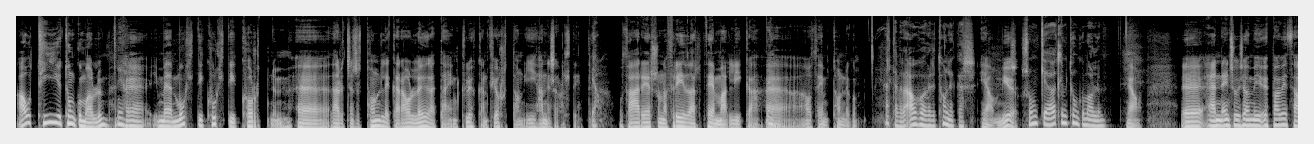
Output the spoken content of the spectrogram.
á tíu tungumálum uh, með multikulti kórnum. Það eru sem sagt tónleikar á laugadaginn klukkan 14 í Hannesarhaldi. Já. Og þar er svona fríðar þema líka á þeim tónleikum. Þetta verða áhugaverið tónleikar. Já, mjög. Sungið öllum tungumálum. Já, Uh, en eins og við sjáum í upphafi þá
